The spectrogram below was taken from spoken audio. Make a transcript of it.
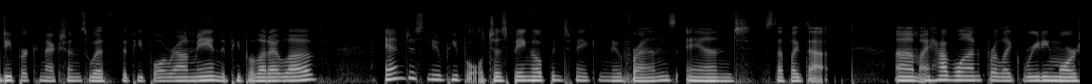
deeper connections with the people around me and the people that I love and just new people, just being open to making new friends and stuff like that. Um, I have one for like reading more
